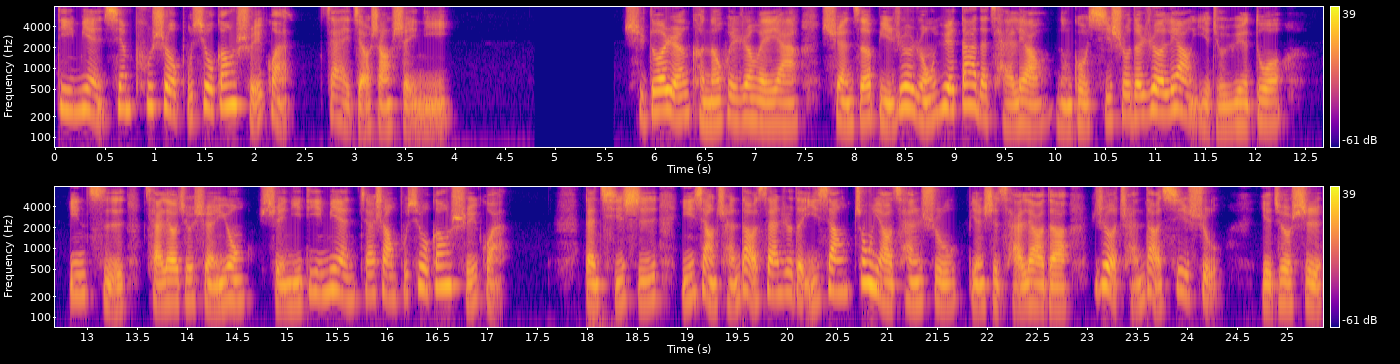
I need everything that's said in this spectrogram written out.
地面先铺设不锈钢水管，再浇上水泥。许多人可能会认为呀，选择比热容越大的材料，能够吸收的热量也就越多，因此材料就选用水泥地面加上不锈钢水管。但其实影响传导散热的一项重要参数，便是材料的热传导系数，也就是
